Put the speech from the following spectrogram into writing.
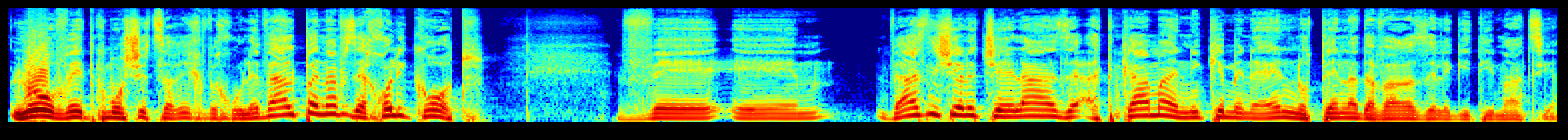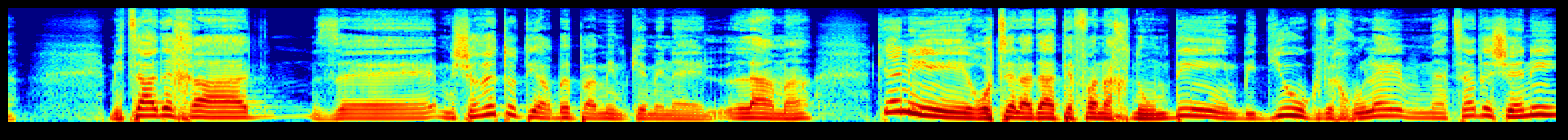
לא עובד כמו שצריך וכולי, ועל פניו זה יכול לקרות. ו, אה, ואז נשאלת שאלה, זה עד כמה אני כמנהל נותן לדבר הזה לגיטימציה. מצד אחד, זה משרת אותי הרבה פעמים כמנהל. למה? כי אני רוצה לדעת איפה אנחנו עומדים, בדיוק וכולי, ומהצד השני,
